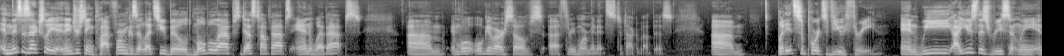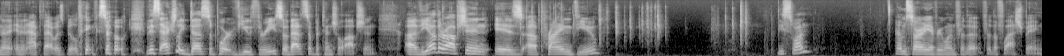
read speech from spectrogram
and this is actually an interesting platform because it lets you build mobile apps, desktop apps, and web apps. Um, and we'll, we'll give ourselves uh, three more minutes to talk about this. Um, but it supports Vue 3. And we, I used this recently in, a, in an app that I was building. So this actually does support Vue 3, so that's a potential option. Uh, the other option is uh, Prime Vue. This one. I'm sorry everyone for the for the flashbang.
